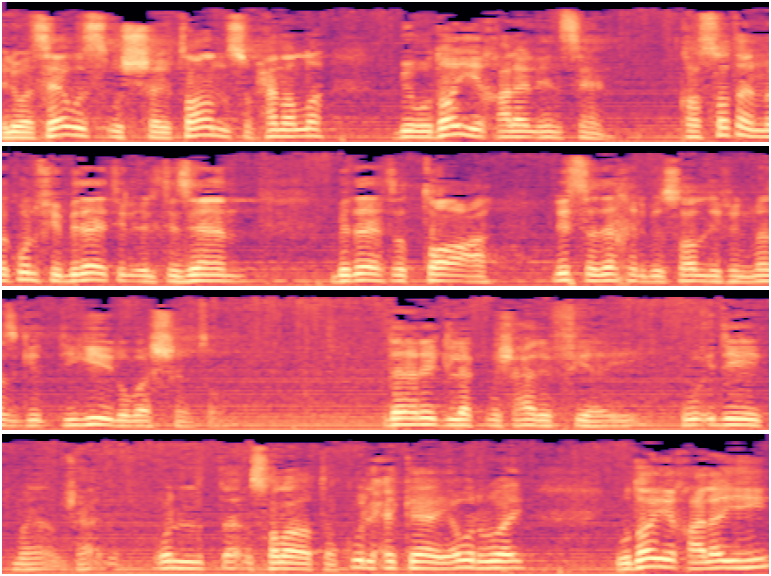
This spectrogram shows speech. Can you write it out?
الوساوس والشيطان سبحان الله بيضيق على الإنسان. خاصة لما يكون في بداية الالتزام بداية الطاعة لسه داخل بيصلي في المسجد يجي له بقى الشيطان. ده رجلك مش عارف فيها إيه وإيديك ما مش عارف. صلاتك والحكايه والروايه يضيق عليه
